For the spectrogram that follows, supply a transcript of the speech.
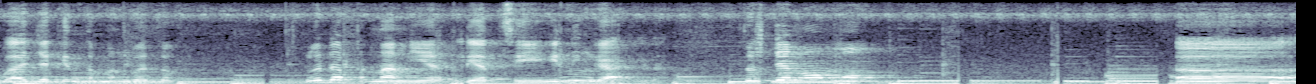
gua ajakin temen gua tuh, lu udah pernah lihat lihat si ini nggak? Gitu. Terus dia ngomong, eh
